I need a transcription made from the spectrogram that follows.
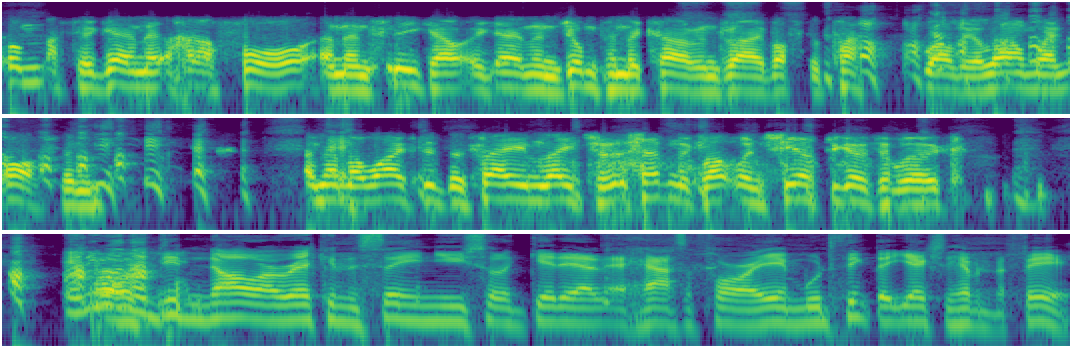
Come back again at half four and then sneak out again and jump in the car and drive off the path while the alarm went off. And, and then my wife did the same later at seven o'clock when she had to go to work. Anyone that didn't know, I reckon, the seeing you sort of get out of the house at 4 a.m. would think that you actually have an affair.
